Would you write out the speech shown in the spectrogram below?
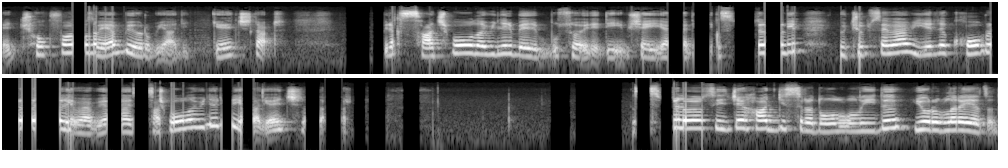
Yani çok fazla beğenmiyorum yani gençler. Biraz saçma olabilir benim bu söylediğim şey yani. Lole'yi küçümsemem yerine Kobra sevmem yani saçma olabilir ya gençler. Lole sizce hangi sırada olmalıydı? Yorumlara yazın.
